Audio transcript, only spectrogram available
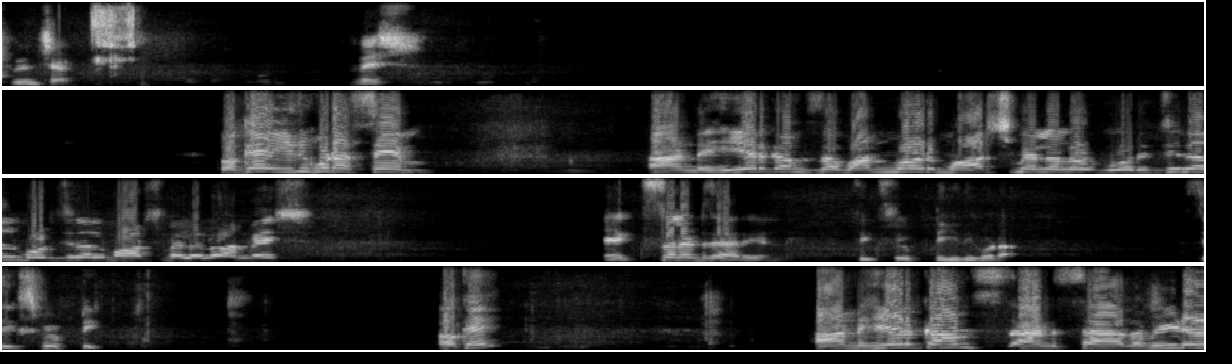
screen shot fresh okay ఇది కూడా same. And here comes the one more మార్చ్ మెల్లలో ఒరిజినల్ ఒరిజినల్ మార్చ్ మెల్లలో అన్వేష్. ఎక్సలెంట్ శారీ అండి. సిక్స్ ఫిఫ్టీ ఇది కూడా. Six fifty okay. And here comes and the video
